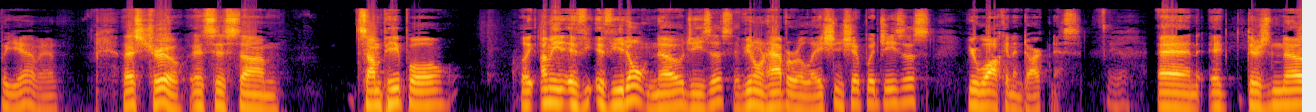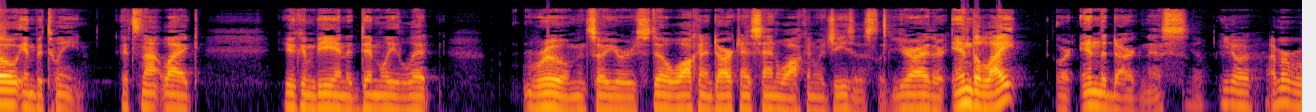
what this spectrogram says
but yeah, man. That's true. It's just um, some people like I mean, if if you don't know Jesus, if you don't have a relationship with Jesus, you're walking in darkness, Yeah. And it there's no in between. It's not like you can be in a dimly lit room, and so you're still walking in darkness and walking with Jesus. Like you're either in the light or in the darkness. Yeah. You know, I remember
